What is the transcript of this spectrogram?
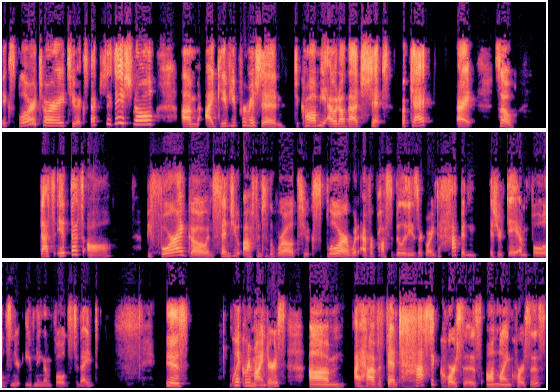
exploratory to expectational, um, I give you permission to call me out on that shit. Okay? All right. So that's it. That's all. Before I go and send you off into the world to explore whatever possibilities are going to happen as your day unfolds and your evening unfolds tonight, is quick reminders. Um, i have fantastic courses online courses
